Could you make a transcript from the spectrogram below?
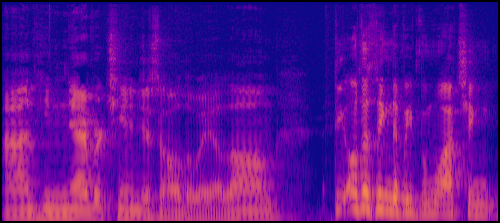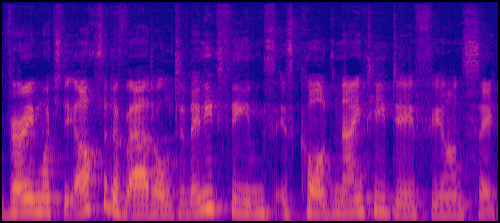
and he never changes all the way along. The other thing that we've been watching, very much the opposite of adult in any themes, is called 90 Day Fiance.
